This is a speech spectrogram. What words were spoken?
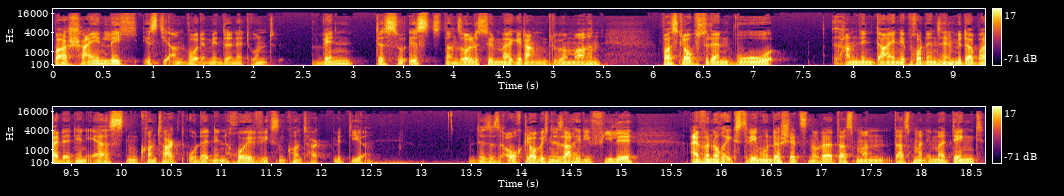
Wahrscheinlich ist die Antwort im Internet. Und wenn das so ist, dann solltest du dir mal Gedanken drüber machen. Was glaubst du denn, wo haben denn deine potenziellen Mitarbeiter den ersten Kontakt oder den häufigsten Kontakt mit dir? Und das ist auch, glaube ich, eine Sache, die viele einfach noch extrem unterschätzen, oder? Dass man, dass man immer denkt,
